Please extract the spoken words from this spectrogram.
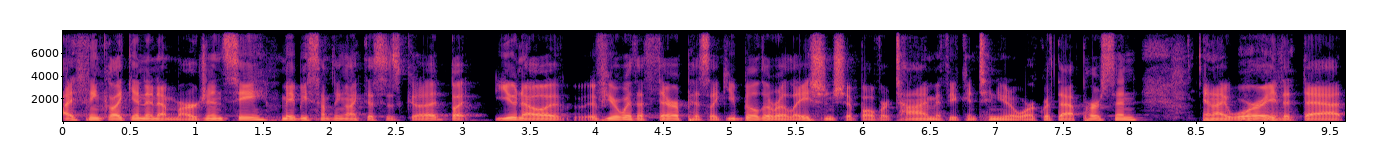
I think like in an emergency, maybe something like this is good. But you know, if, if you're with a therapist, like you build a relationship over time if you continue to work with that person. And I worry Mhm. that that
